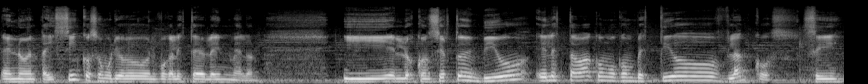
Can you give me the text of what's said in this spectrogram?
el 95 se murió el vocalista de Blind Melon. Y en los conciertos en vivo él estaba como con vestidos blancos. Sí,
